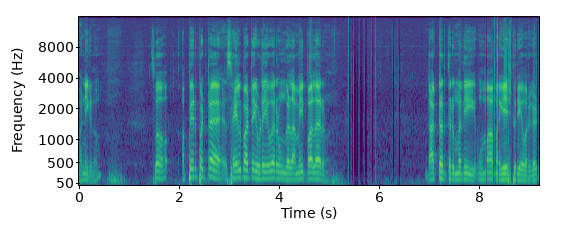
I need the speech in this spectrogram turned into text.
மன்னிக்கணும். ஸோ அப்பேற்பட்ட செயல்பாட்டை உடையவர் உங்கள் அமைப்பாளர் டாக்டர் திருமதி உமா மகேஸ்வரி அவர்கள்.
